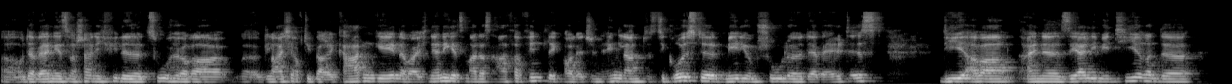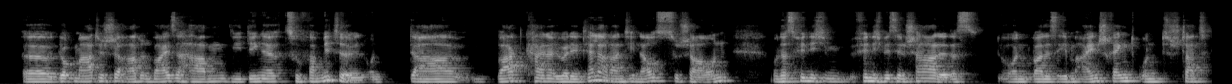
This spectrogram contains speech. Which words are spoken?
äh, und da werden jetzt wahrscheinlich viele Zuhörer äh, gleich auf die Barrikaden gehen, aber ich nenne jetzt mal das Arthur Findlay College in England, das die größte Mediumschule der Welt ist, die aber eine sehr limitierende äh, dogmatische Art und Weise haben, die Dinge zu vermitteln. Und da wagt keiner über den Tellerrand hinauszuschauen. Und das finde ich, finde ich ein bisschen schade, dass, und weil es eben einschränkt und statt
